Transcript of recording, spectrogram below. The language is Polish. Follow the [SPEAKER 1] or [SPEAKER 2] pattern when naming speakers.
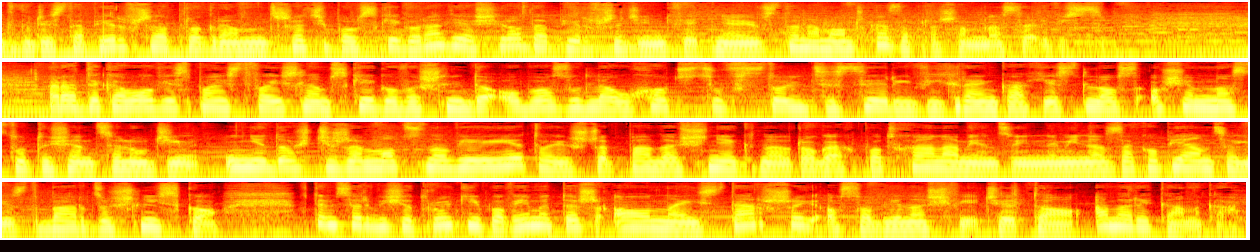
[SPEAKER 1] 21. Program Trzeci Polskiego Radia, środa, pierwszy dzień kwietnia. Justyna Mączka, zapraszam na serwis. Radykałowie z państwa islamskiego weszli do obozu dla uchodźców w stolicy Syrii. W ich rękach jest los 18 tysięcy ludzi. Nie dość, że mocno wieje, to jeszcze pada śnieg na drogach Podhala, między innymi na Zakopiance jest bardzo ślisko. W tym serwisie Trójki powiemy też o najstarszej osobie na świecie. To Amerykanka.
